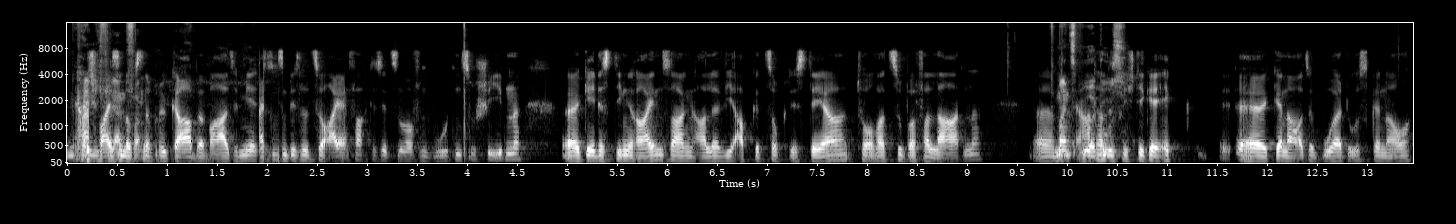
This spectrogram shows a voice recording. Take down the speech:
ja, ich weiß nicht, ob es eine Rückgabe war. Also mir ist es ein bisschen zu einfach, das jetzt nur auf den Wuten zu schieben. Äh, geht das Ding rein, sagen alle, wie abgezockt ist der. Torwart super verladen. Ähm, du meinst er hat halt das richtige Eck, äh, genau, also Buadus, genau.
